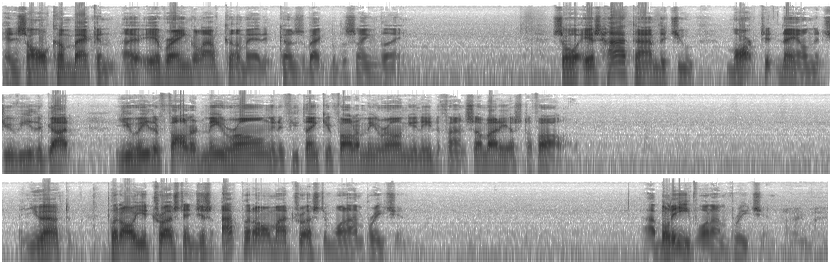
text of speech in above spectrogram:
And it's all come back, and uh, every angle I've come at it comes back to the same thing. So it's high time that you marked it down that you've either got, you've either followed me wrong, and if you think you followed me wrong, you need to find somebody else to follow. And you have to put all your trust in. Just I put all my trust in what I'm preaching. I believe what I'm preaching. Amen.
